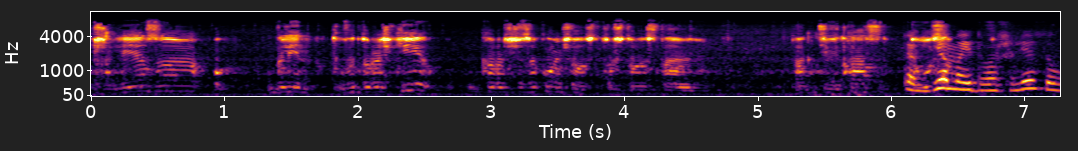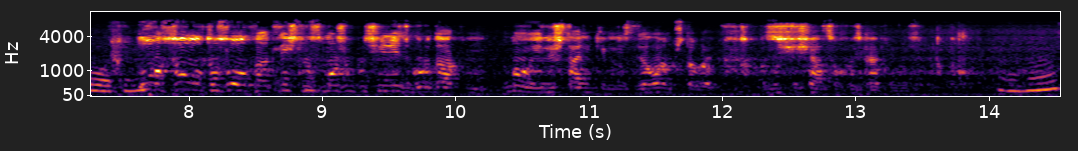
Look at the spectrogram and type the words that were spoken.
Железо. Блин, вы дурачки. Короче, закончилось то, что вы ставили. Так, 19. Так, Лучше- где мои два железа? Вот они. О, золото, золото, отлично, сможем починить грудак. Ну, или штаники мне сделаем, чтобы защищаться хоть как-нибудь. Угу.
